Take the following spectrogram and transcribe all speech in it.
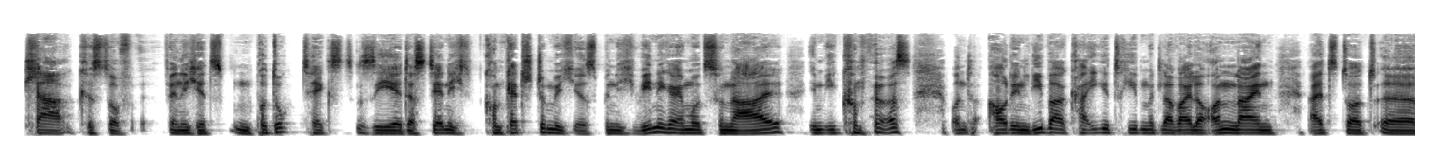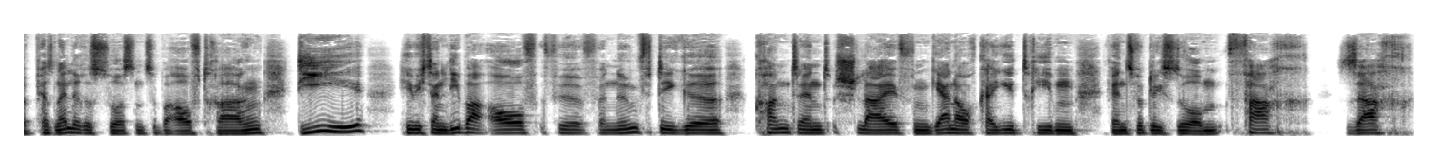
klar, Christoph, wenn ich jetzt einen Produkttext sehe, dass der nicht komplett stimmig ist, bin ich weniger emotional im E-Commerce und hau den lieber KI-getrieben mittlerweile online, als dort äh, personelle Ressourcen zu beauftragen. Die hebe ich dann lieber auf für vernünftige Content-Schleifen, gerne auch KI-getrieben, wenn es wirklich so um Fach, Sach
